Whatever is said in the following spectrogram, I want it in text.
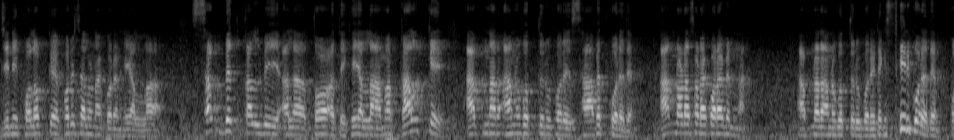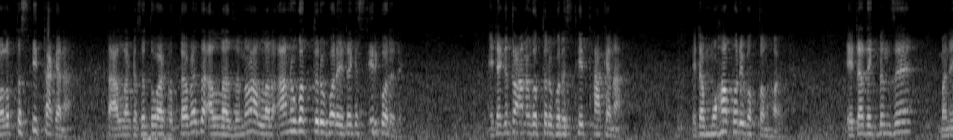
যিনি কলবকে পরিচালনা করেন, হে আল্লাহ, সাব্বেত কালবি আলা তাআতিক। হে আল্লাহ, আমার কালবকে আপনার আনুগত্যের উপরে সাবেত করে দেন। আর নড়াচড়া করাবেন না। আপনার আনুগত্যের উপরে এটাকে স্থির করে দেন। কলব তো স্থির থাকে না। তা আল্লাহর কাছে দোয়া করতে হবে যে আল্লাহ যেন আল্লাহর আনুগত্যের উপরে এটাকে স্থির করে দেয় এটা কিন্তু আনুগত্যের উপরে স্থির থাকে না। এটা মহা পরিবর্তন হয়। এটা দেখবেন যে মানে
